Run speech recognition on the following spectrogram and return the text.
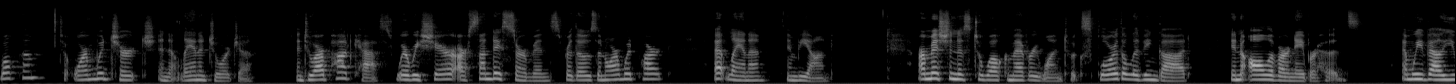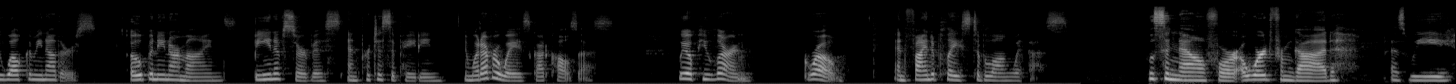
Welcome to Ormewood Church in Atlanta, Georgia, and to our podcast where we share our Sunday sermons for those in Ormewood Park, Atlanta, and beyond. Our mission is to welcome everyone to explore the living God in all of our neighborhoods, and we value welcoming others, opening our minds, being of service, and participating in whatever ways God calls us. We hope you learn, grow, and find a place to belong with us. Listen now for a word from God as we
